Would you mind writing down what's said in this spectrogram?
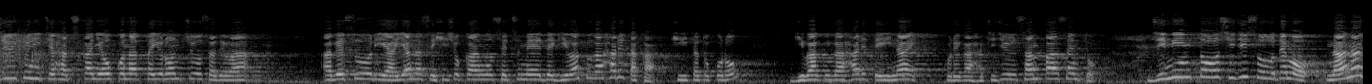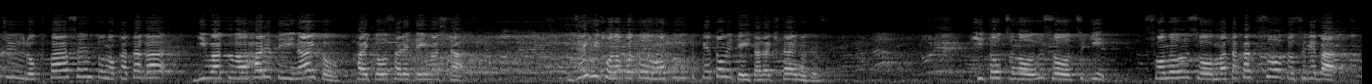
19日、20日に行った世論調査では、安倍総理や柳瀬秘書官の説明で疑惑が晴れたか聞いたところ、疑惑が晴れていない、これが83%、自民党支持層でも76%の方が疑惑は晴れていないと回答されていました。ぜひこのことを受け止めていただきたいのです。一つの嘘をつき、その嘘をまた隠そうとすれば、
